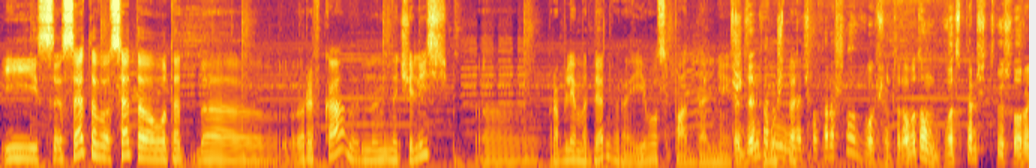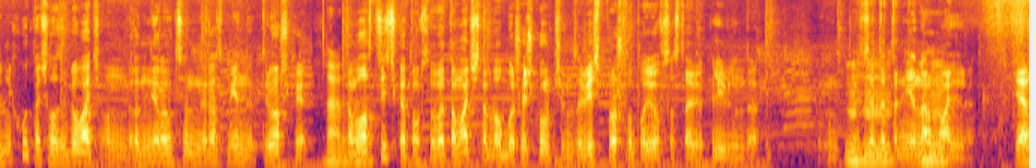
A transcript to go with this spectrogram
И с, с этого, с этого вот это, э, рывка начались э, проблемы Денвера и его спад дальнейший. Да, Денвер что... начал хорошо, в общем-то, но потом вот в первый вышел Родни Худ, начал забивать, он неравноценные размены, трешки. Да, Там да, была да. статистика о том, что в этом матче набрал больше очков, чем за весь прошлый плей-офф в составе Кливленда. То есть это, это ненормально. Я,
